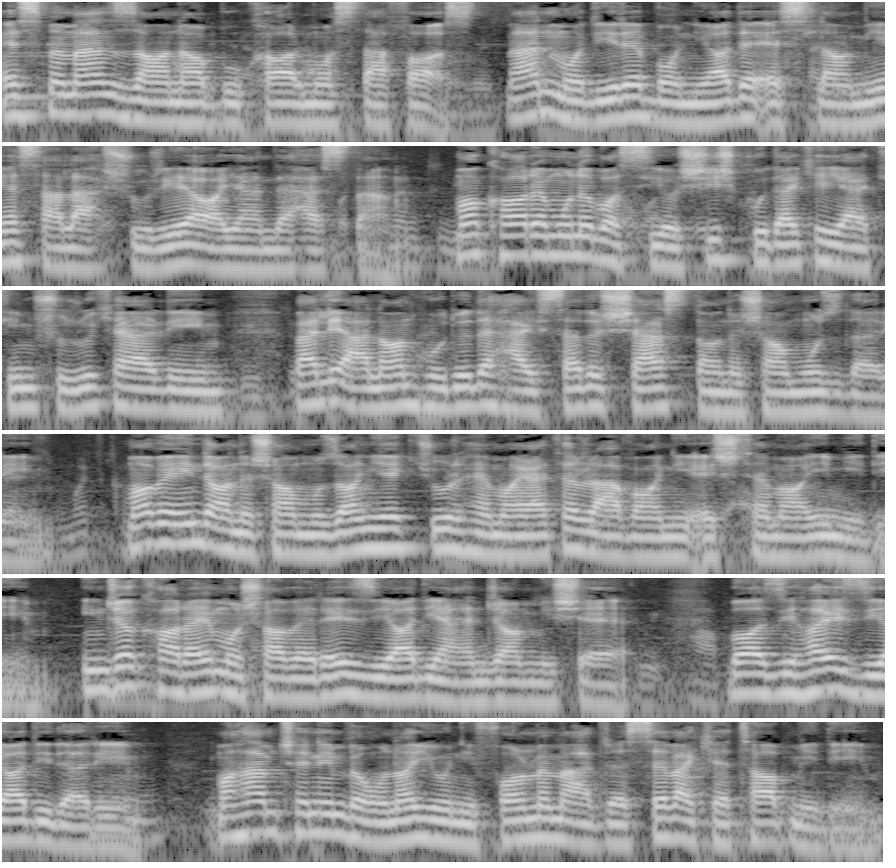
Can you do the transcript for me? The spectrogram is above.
اسم من زانا بوکار مصطفی است. من مدیر بنیاد اسلامی سلحشوری آینده هستم. ما کارمون با 36 کودک یتیم شروع کردیم ولی الان حدود 860 دانش آموز داریم. ما به این دانش آموزان یک جور حمایت روانی اجتماعی میدیم. اینجا کارهای مشاوره زیادی انجام میشه. بازی های زیادی داریم. ما همچنین به اونا یونیفرم مدرسه و کتاب میدیم.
